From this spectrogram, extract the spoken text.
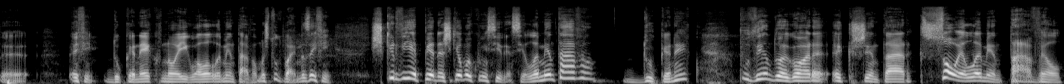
Eh, enfim, do caneco não é igual a lamentável, mas tudo bem. Mas enfim, escrevi apenas que é uma coincidência lamentável do caneco, podendo agora acrescentar que só é lamentável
